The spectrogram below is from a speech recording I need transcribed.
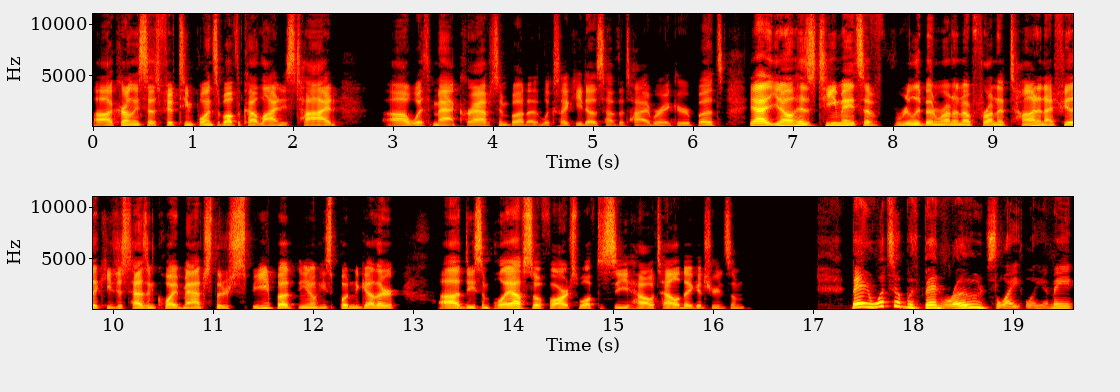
Uh, currently says 15 points above the cut line. He's tied uh, with Matt Crafton, but it looks like he does have the tiebreaker. But yeah, you know, his teammates have really been running up front a ton, and I feel like he just hasn't quite matched their speed. But you know, he's putting together uh, decent playoffs so far, so we'll have to see how Talladega treats him. Ben, what's up with Ben Rhodes lately? I mean,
